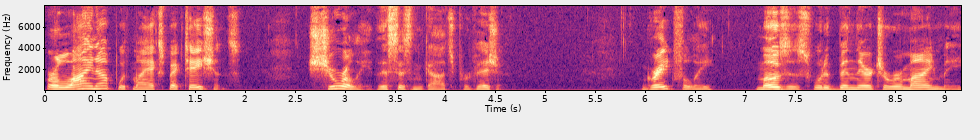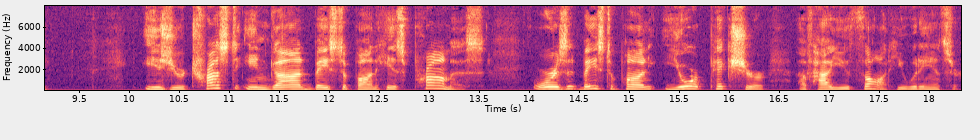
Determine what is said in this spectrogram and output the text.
or line up with my expectations. Surely this isn't God's provision. Gratefully, Moses would have been there to remind me is your trust in God based upon his promise, or is it based upon your picture of how you thought he would answer?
